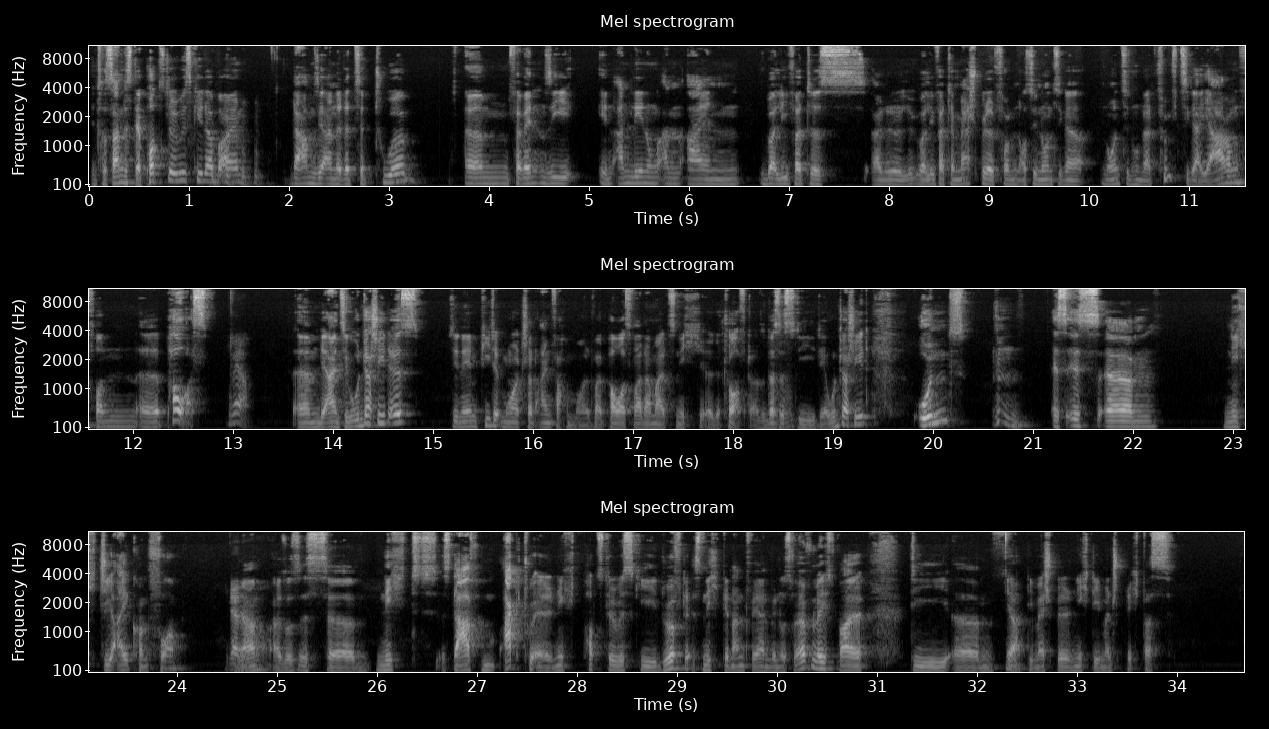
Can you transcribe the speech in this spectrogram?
Interessant ist der Potstill Whisky dabei. da haben sie eine Rezeptur, ähm, verwenden sie in Anlehnung an ein überliefertes, eine überlieferte Mashbill von aus den 90er, 1950er Jahren von äh, Powers. Ja. Ähm, der einzige Unterschied ist, sie nehmen Peated Malt statt einfachen Malt, weil Powers war damals nicht äh, getorft. Also das mhm. ist die, der Unterschied. Und es ist ähm, nicht GI-konform. Genau. Ja, also es ist äh, nicht, es darf aktuell nicht Potstill Whisky, dürfte es nicht genannt werden, wenn du es veröffentlicht, weil die, ähm, ja, die Mashbill nicht dem entspricht, was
